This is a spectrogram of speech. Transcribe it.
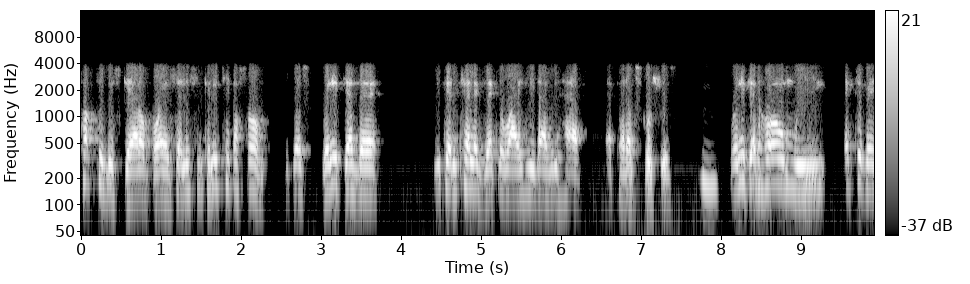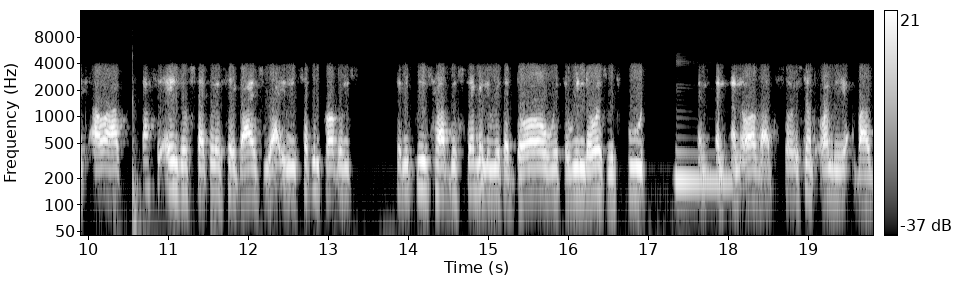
talk to this girl or boy and say, listen, can you take us home? Because when you get there, you can tell exactly why he doesn't have a pair of school shoes. Mm. When you get home, we activate our that's the angel cycle and say, guys, we are in certain province. Can you please help this family with a door, with the windows, with food, mm. and, and, and all that? So it's not only about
